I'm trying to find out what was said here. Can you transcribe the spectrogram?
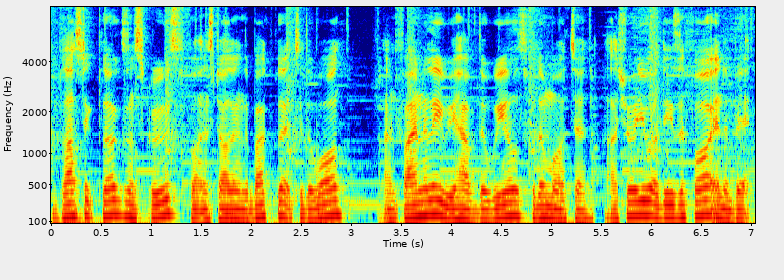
The plastic plugs and screws for installing the backplate to the wall and finally we have the wheels for the motor. I'll show you what these are for in a bit.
